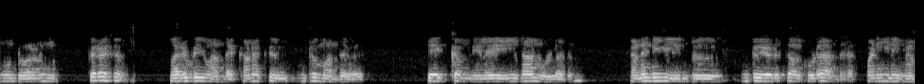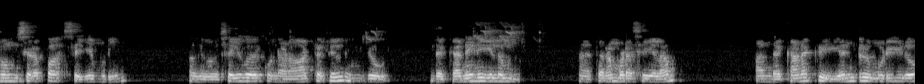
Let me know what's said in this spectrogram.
மூன்று வருடம் பிறகு மறுபடியும் அந்த கணக்கு இன்றும் அந்த தேக்கம் நிலையில் தான் உள்ளது. கணினியில் இன்று இன்று எடுத்தால் கூட அந்த பணியினை மிகவும் சிறப்பாக செய்ய முடியும். அது செய்வதற்குண்டான ஆற்றல்கள் இங்கு இந்த கணினியிலும் திறம்பட செய்யலாம். அந்த கணக்கு என்று முடியுதோ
